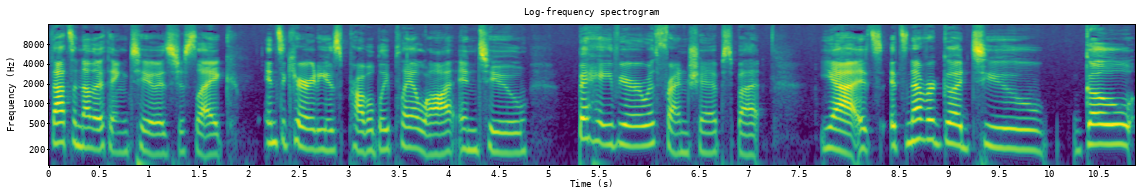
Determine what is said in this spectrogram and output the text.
that's another thing too is just like insecurities probably play a lot into behavior with friendships but yeah it's it's never good to go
